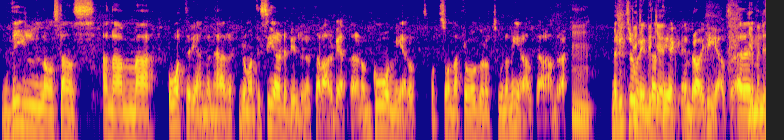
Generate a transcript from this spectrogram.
vill någonstans anamma återigen den här romantiserade bilden utav arbetaren och gå mer åt, åt sådana frågor och tona ner allt det andra. mm. Men du tror Vilka- inte att vilka- det är en bra idé alltså? Är det, Jo, men i,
